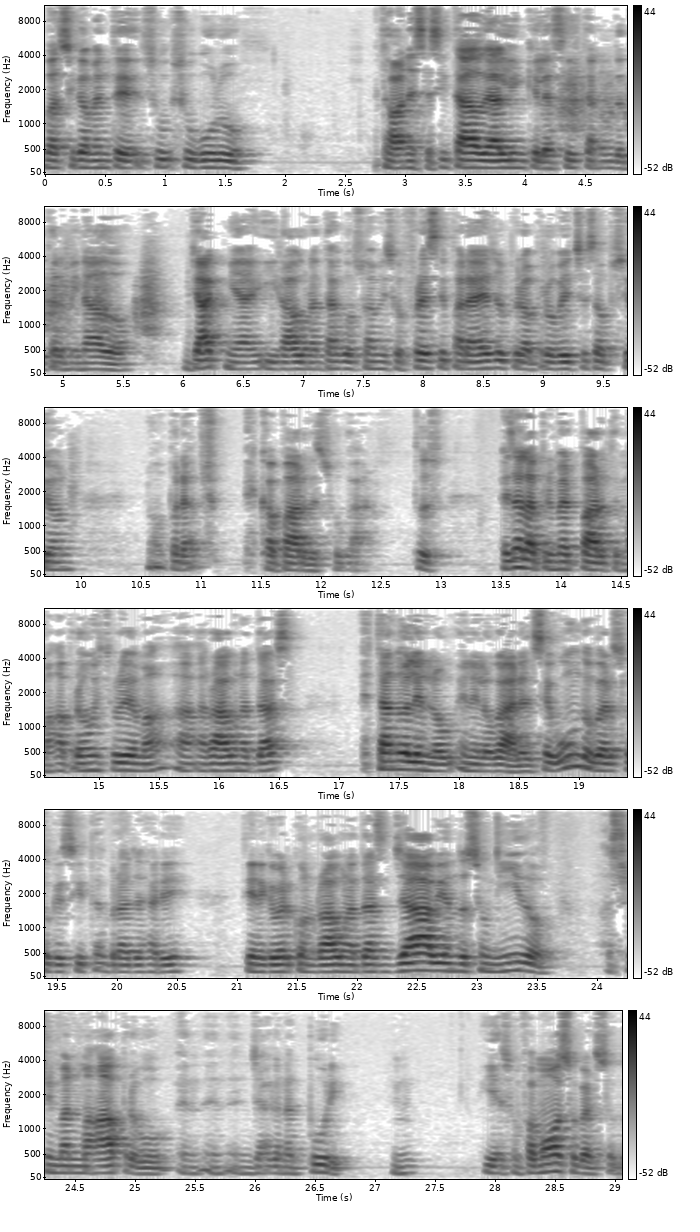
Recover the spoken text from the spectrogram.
básicamente, su, su guru estaba necesitado de alguien que le asista en un determinado Yajna y Raghunath Goswami se ofrece para ello, pero aprovecha esa opción ¿no? para escapar de su hogar. Entonces, esa es la primera parte. Mahaprabhu instruye a Raghunath Das estando él en, el hogar. El segundo verso que cita Brajahari tiene que ver con Raghunath Das ya habiéndose unido a Sriman Mahaprabhu en, en, Jagannath Puri. Y es un famoso verso,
